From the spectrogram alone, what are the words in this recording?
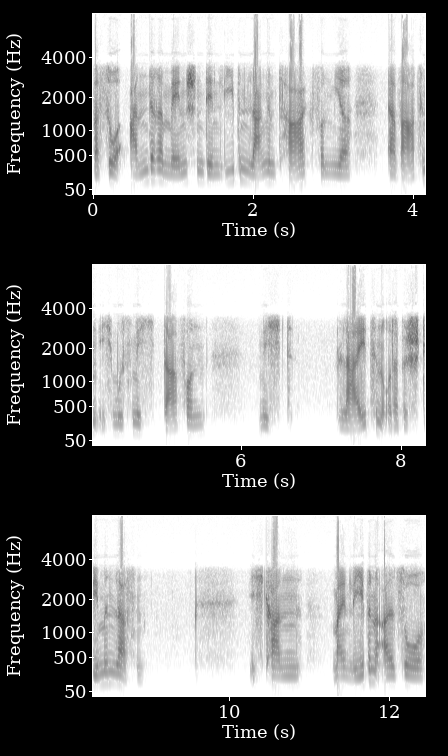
was so andere Menschen den lieben langen Tag von mir erwarten, ich muss mich davon nicht leiten oder bestimmen lassen. Ich kann mein Leben also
